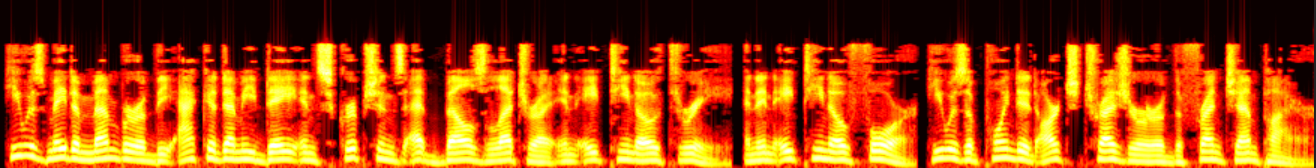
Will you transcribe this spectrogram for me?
He was made a member of the Académie des Inscriptions et Belles Lettres in 1803, and in 1804, he was appointed arch-treasurer of the French Empire.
